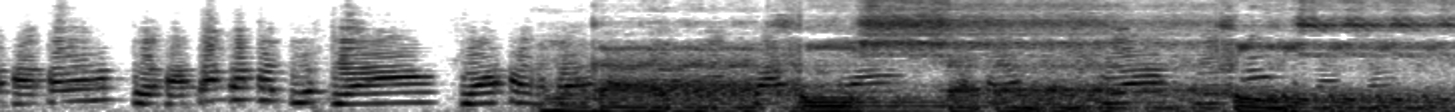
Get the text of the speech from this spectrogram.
Oh God, please shut up. Please.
